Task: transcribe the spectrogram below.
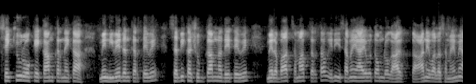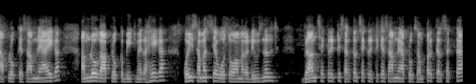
सिक्योर होके काम करने का मैं निवेदन करते हुए सभी का शुभकामना देते हुए मेरा बात समाप्त करता हूँ। यदि समय आए हो तो हम लोग आ, आने वाला समय में आप लोग के सामने आएगा। हम लोग आप लोग के बीच में रहेगा। कोई समस्या वो तो हमारा divisional branch secretary, circle secretary के सामने आप लोग संपर्क कर सकता।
